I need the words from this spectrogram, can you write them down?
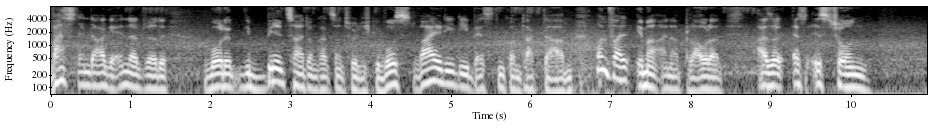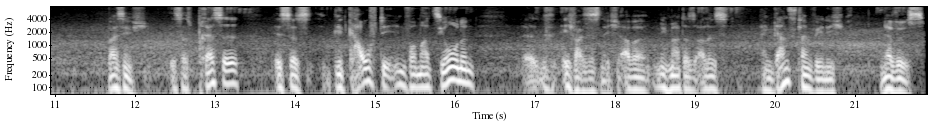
was denn da geändert würde. Wurde die Bild-Zeitung hat es natürlich gewusst, weil die die besten Kontakte haben und weil immer einer plaudert. Also es ist schon, weiß nicht, ist das Presse? Ist das gekaufte Informationen? Äh, ich weiß es nicht, aber mich macht das alles ein ganz klein wenig nervös.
